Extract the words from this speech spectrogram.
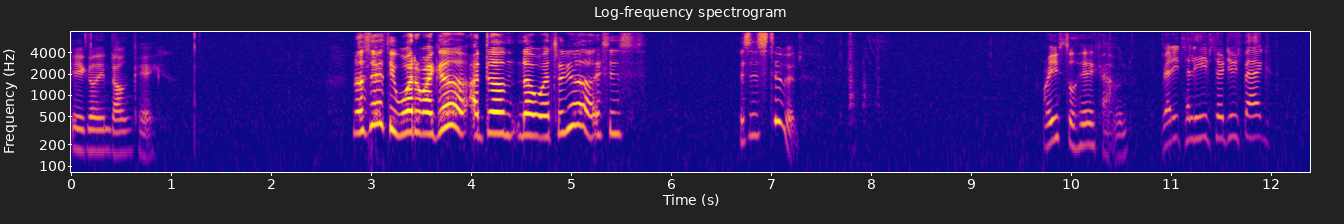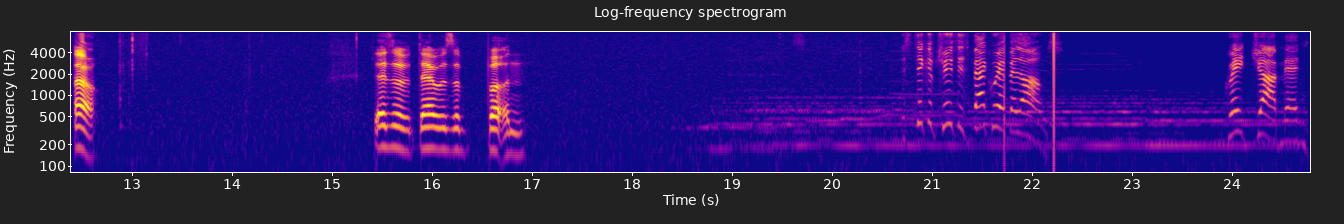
Giggling donkey. No, seriously, where do I go? I don't know where to go. This is. This is stupid. Are you still here, Captain? Ready to leave, Sir Douchebag? Oh. There's a. There was a button. The stick of truth is back where it belongs. Great job, men.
